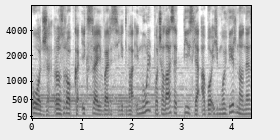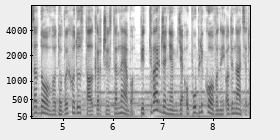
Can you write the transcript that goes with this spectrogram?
Отже, розробка X-Ray версії 2.0 почалася після або ймовірно незадовго до виходу Stalker Чисте Небо. Підтвердженням є опублікований 11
